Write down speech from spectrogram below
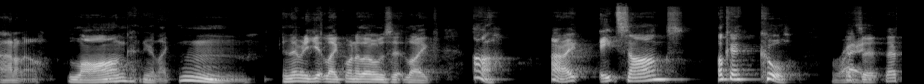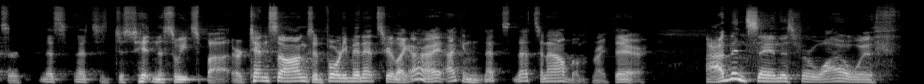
I don't know long, and you're like, hmm. And then when you get like one of those that like, ah, oh, all right, eight songs. Okay, cool. Right. That's it. That's it. That's that's just hitting the sweet spot. Or 10 songs in 40 minutes. You're like, all right, I can that's that's an album right there. I've been saying this for a while with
